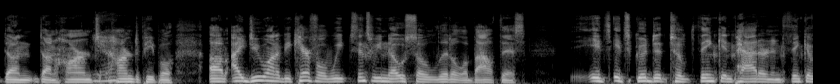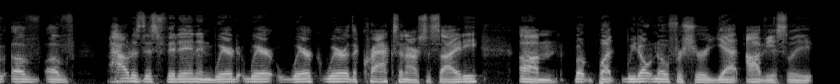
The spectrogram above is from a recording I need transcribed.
done done harm to, yeah. harm to people. Um, I do want to be careful. We since we know so little about this, it's it's good to, to think in pattern and think of, of, of how does this fit in and where where where where are the cracks in our society. Um, but but we don't know for sure yet. Obviously,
